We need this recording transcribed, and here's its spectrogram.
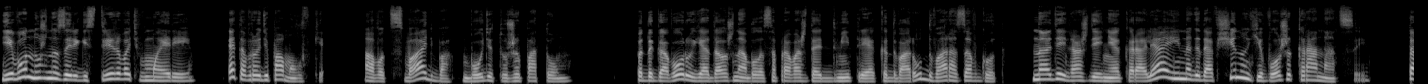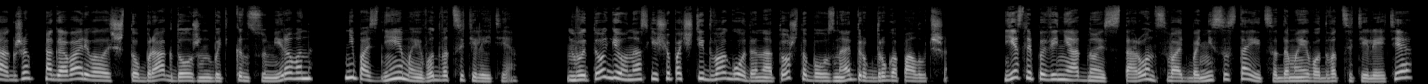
его нужно зарегистрировать в мэрии. Это вроде помолвки а вот свадьба будет уже потом. По договору я должна была сопровождать Дмитрия ко двору два раза в год, на день рождения короля и на годовщину его же коронации. Также оговаривалось, что брак должен быть консумирован не позднее моего двадцатилетия. В итоге у нас еще почти два года на то, чтобы узнать друг друга получше. Если по вине одной из сторон свадьба не состоится до моего двадцатилетия,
